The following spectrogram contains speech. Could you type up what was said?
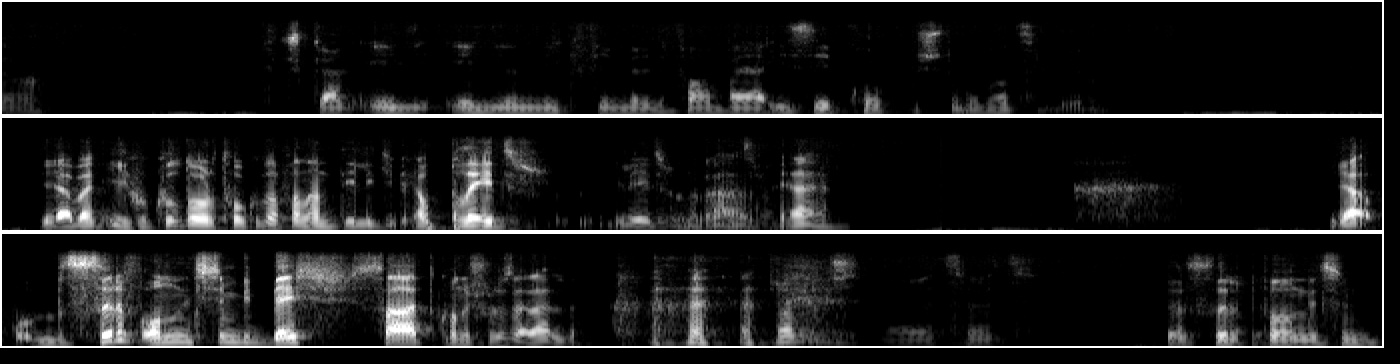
Mi? Küçükken Ali- Alien'ın ilk filmlerini falan bayağı izleyip korkmuştum onu hatırlıyorum. Ya ben ilkokulda, ortaokulda falan deli gibi. Ya Blade, Blade Runner abi. Yani. Ya sırf onun için bir 5 saat konuşuruz herhalde. Evet evet. Sırf onun için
